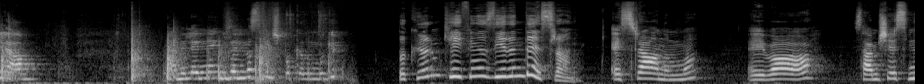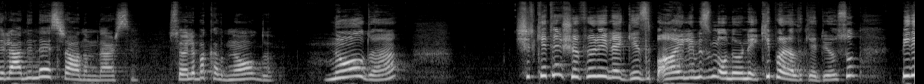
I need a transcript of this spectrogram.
Selam. Annelerin en güzeli nasılmış bakalım bugün? Bakıyorum keyfiniz yerinde Esra Hanım. Esra Hanım mı? Eyvah. Sen bir şeye sinirlendiğinde Esra Hanım dersin. Söyle bakalım ne oldu? Ne oldu ha? Şirketin şoförüyle gezip ailemizin onurunu iki paralık ediyorsun. Bir de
